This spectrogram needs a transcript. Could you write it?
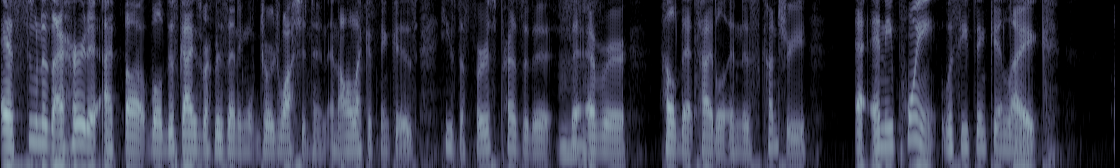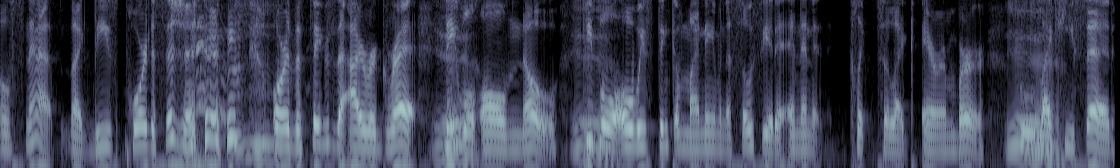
as soon as I heard it, I thought, well, this guy's representing George Washington. And all I could think is he's the first president that Mhm. ever held that title in this country. At any point, was he thinking, like, oh, snap, like these poor decisions Mhm. or the things that I regret, they will all know. People will always think of my name and associate it. And then it clicked to like Aaron Burr, who, like he said,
